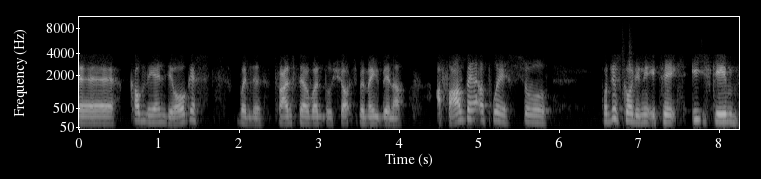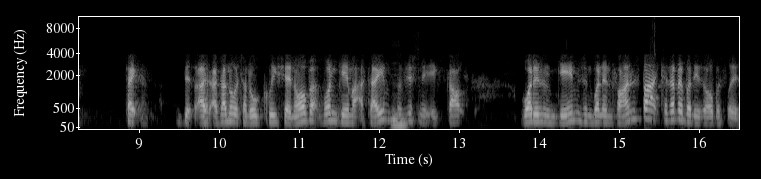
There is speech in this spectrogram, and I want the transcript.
uh, come the end of August, when the transfer window shuts, we might be in a, a far better place. So we're just going to need to take each game. Take, as I know it's an old cliche and all, but one game at a time. We just need to start winning games and winning fans back because everybody's obviously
